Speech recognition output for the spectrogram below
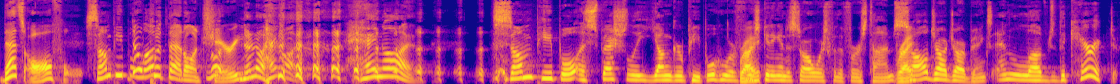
That's awful. Some people Don't love- put that on Look, cherry. no, no, hang on, hang on. Some people, especially younger people who are first Right. getting into Star Wars for the first time, Right. saw Jar Jar Binks and loved the character.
